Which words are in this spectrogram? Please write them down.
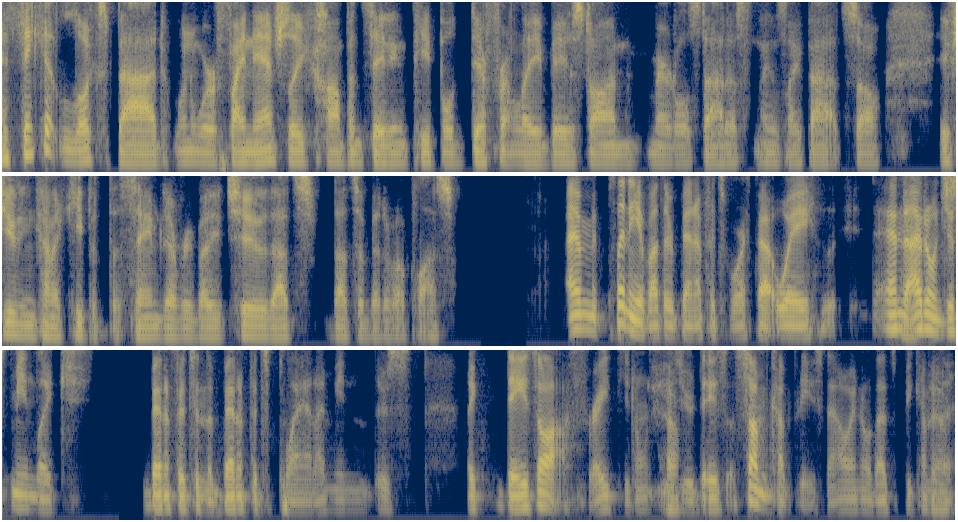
I think it looks bad when we're financially compensating people differently based on marital status and things like that. So if you can kind of keep it the same to everybody too, that's that's a bit of a plus. I mean, plenty of other benefits work that way. And I don't just mean like benefits in the benefits plan. I mean, there's like days off, right? You don't yeah. use your days. Some companies now, I know that's become yeah. the,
